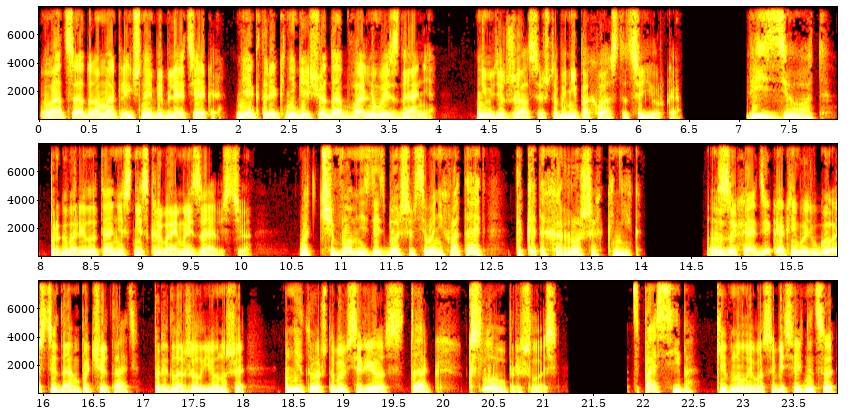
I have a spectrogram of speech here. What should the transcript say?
«У отца дома отличная библиотека. Некоторые книги еще до обвального издания». Не удержался, чтобы не похвастаться Юрка. «Везет», — проговорила Таня с нескрываемой завистью. Вот чего мне здесь больше всего не хватает, так это хороших книг». «Заходи как-нибудь в гости, дам почитать», — предложил юноша. «Не то чтобы всерьез, так, к слову пришлось». «Спасибо», — кивнула его собеседница,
